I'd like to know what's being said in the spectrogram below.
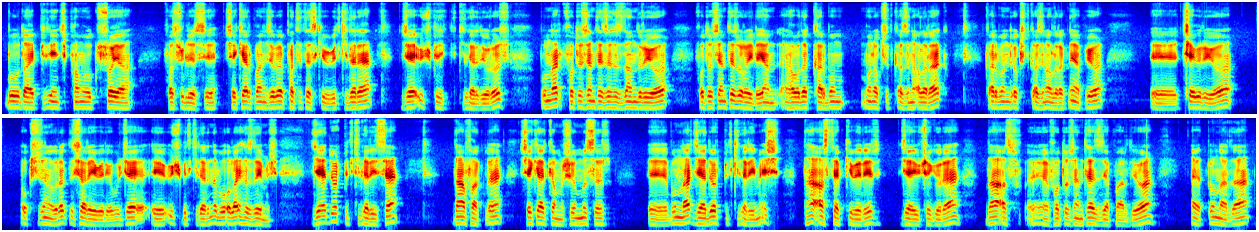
buğday, pirinç, pamuk, soya, fasulyesi, şeker pancarı ve patates gibi bitkilere C3 bitkileri diyoruz. Bunlar fotosentezi hızlandırıyor. Fotosentez olayıyla yani havada karbon monoksit gazını alarak karbondioksit gazını alarak ne yapıyor? Ee, çeviriyor. Oksijen olarak dışarıya veriyor. Bu C3 bitkilerinde bu olay hızlıymış. C4 bitkileri ise daha farklı. Şeker kamışı, mısır e, bunlar C4 bitkileriymiş. Daha az tepki verir C3'e göre. Daha az e, fotosentez yapar diyor. Evet bunlar da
